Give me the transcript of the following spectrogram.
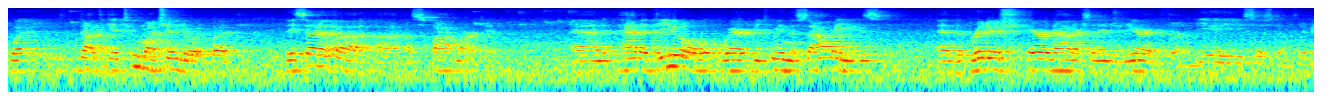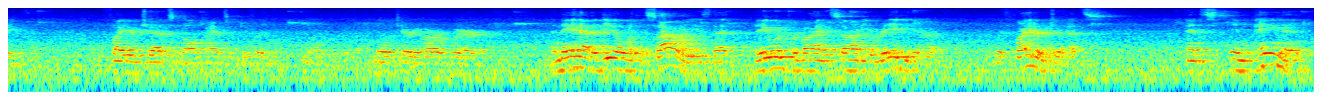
what, not to get too much into it, but they set up a, a, a spot market and had a deal where between the Saudis and the British Aeronautics and Engineering firm, BAE Systems. They make fighter jets and all kinds of different you know, military hardware. And they had a deal with the Saudis that they would provide Saudi Arabia with fighter jets, and in payment,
